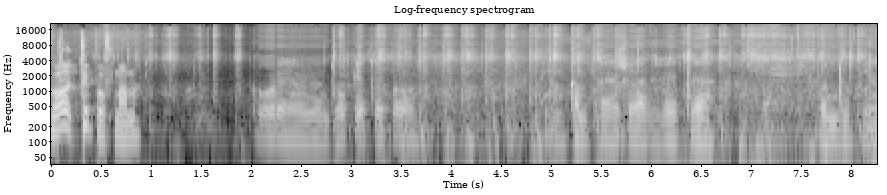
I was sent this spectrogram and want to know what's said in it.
O, typów mam. Kurde, ja mam dupie typu. Kamperze jak zwykle. Pod dupie.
